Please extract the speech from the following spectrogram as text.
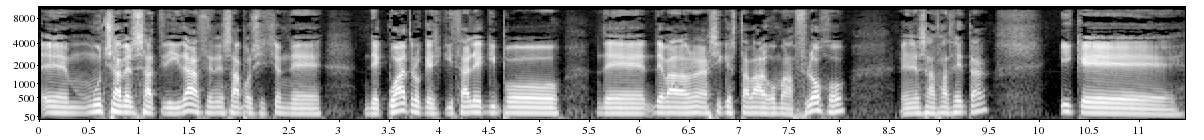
eh, mucha versatilidad en esa posición de, de cuatro, que quizá el equipo de, de Badalona sí que estaba algo más flojo en esa faceta y que,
